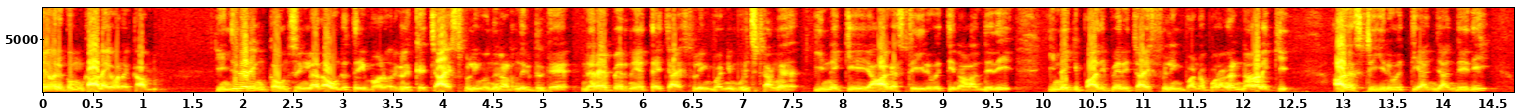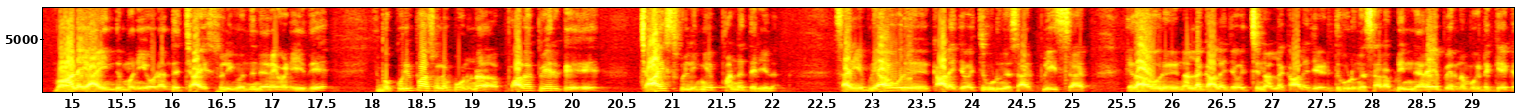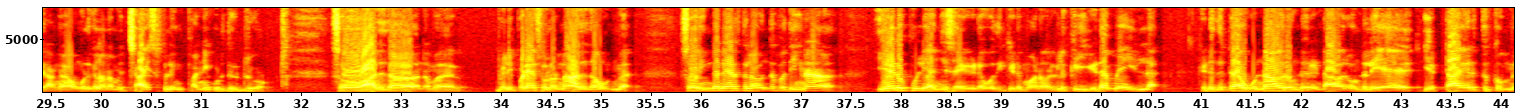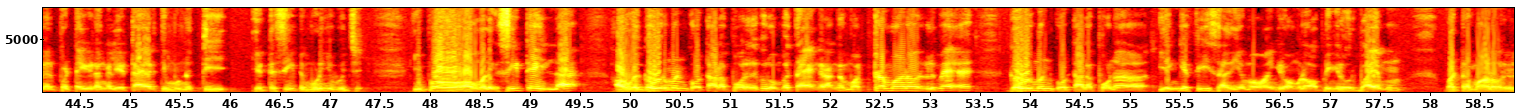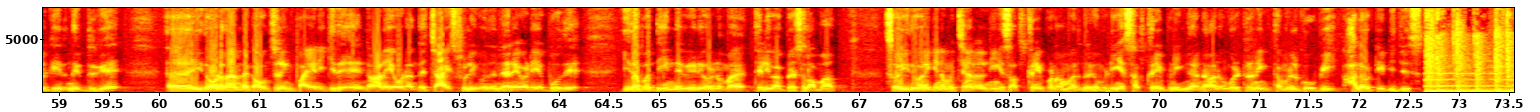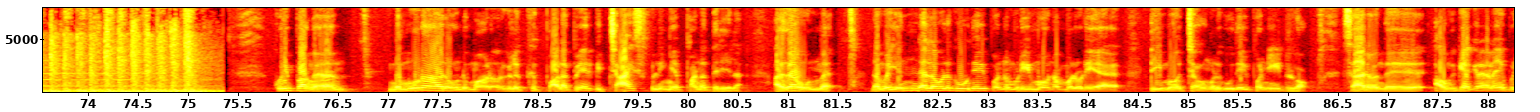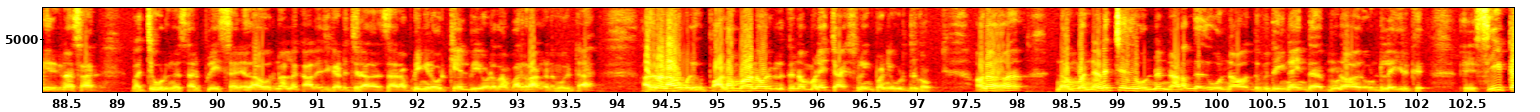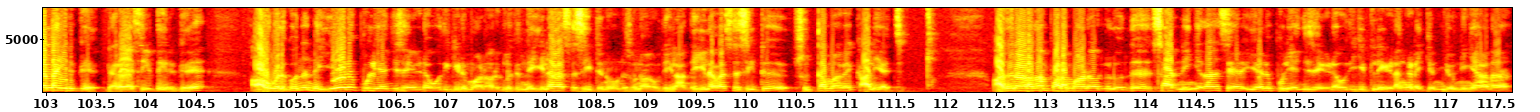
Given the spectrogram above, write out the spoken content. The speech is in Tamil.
அனைவருக்கும் காலை வணக்கம். இன்ஜினியரிங் கவுன்சிலிங்கில் ரவுண்டு த்ரீ மாணவர்களுக்கு சாய்ஸ் ஃபில்லிங் வந்து நடந்துகிட்டு இருக்கு. நிறைய பேர் நேற்றே சாய்ஸ் ஃபில்லிங் பண்ணி முடிச்சிட்டாங்க. இன்னைக்கு ஆகஸ்ட் இருபத்தி நாலாம் தேதி இன்னைக்கு பாதி பேர் சாய்ஸ் ஃபில்லிங் பண்ண போகிறாங்க நாளைக்கு ஆகஸ்ட் இருபத்தி அஞ்சாம் தேதி மாலை ஐந்து மணியோட அந்த சாய்ஸ் ஃபில்லிங் வந்து நிறைவடையுது. இப்போ குறிப்பாக சொல்ல போகணுன்னா பல பேருக்கு சாய்ஸ் ஃபில்லிங்கே பண்ண தெரியல. சார் எப்படியாவது ஒரு காலேஜை வச்சு கொடுங்க சார். ப்ளீஸ் சார் ஏதாவது ஒரு நல்ல காலேஜை வச்சு நல்ல காலேஜை எடுத்து கொடுங்க சார் அப்படின்னு நிறைய பேர் நம்மக்கிட்ட கேட்குறாங்க அவங்களுக்கெல்லாம் நம்ம சாய்ஸ் ஃபில்லிங் பண்ணி கொடுத்துக்கிட்டு இருக்கோம். ஸோ அதுதான் நம்ம வெளிப்படையாக சொல்லணும்னா அதுதான் உண்மை. ஸோ இந்த நேரத்தில் வந்து பார்த்தீங்கன்னா ஏழு புள்ளி அஞ்சு சதவீத இடஒதுக்கீடு மாணவர்களுக்கு இடமே இல்லை. கிட்டத்தட்ட ஒன்றாவது ரவுண்டு ரெண்டாவது ரவுண்டுலேயே எட்டாயிரத்துக்கும் மேற்பட்ட இடங்கள் எட்டாயிரத்தி முந்நூற்றி எட்டு சீட்டு முடிஞ்சு போச்சு. இப்போது அவங்களுக்கு சீட்டே இல்லை. அவங்க கவர்மெண்ட் கோட்டாவில் போகிறதுக்கு ரொம்ப தயங்குறாங்க. மற்ற மாணவர்களுமே கவர்மெண்ட் கோட்டாவில் போனால் எங்கே ஃபீஸ் அதிகமாக வாங்கிடுவாங்களோ அப்படிங்கிற ஒரு பயமும் மற்ற மாணவர்களுக்கு இருந்துகிட்டு இருக்கு. இதோட தான் இந்த கவுன்சிலிங் பயணிக்குது. நாளையோட இந்த சாய்ஸ் ஃபில்லிங் வந்து நிறைவடைய போகுது. இதை பற்றி இந்த வீடியோவில் நம்ம தெளிவாக பேசலாமா? ஸோ இது வரைக்கும் நம்ம சேனல் நீங்கள் சப்ஸ்கிரைப் பண்ணாமல் இருந்திருக்க மாட்டீங்க. சப்ஸ்கிரைப் பண்ணிங்க நான் உங்கள் ட்ரெனிங் தமிழ் கோபி ஹலோ டிடிஜிஸ் குறிப்பாங்க இந்த மூணாவது ரவுண்டு மாணவர்களுக்கு பல பேருக்கு சாய்ஸ் ஃபில்லிங்கே பண்ண தெரியல. அதுதான் உண்மை. நம்ம எந்த லெவலுக்கு உதவி பண்ண முடியுமோ நம்மளுடைய டீமை வச்சு அவங்களுக்கு உதவி பண்ணிகிட்டு இருக்கோம். சார் வந்து அவங்க கேட்குறதெல்லாம் எப்படி இருக்குன்னா சார் வச்சு கொடுங்க சார் ப்ளீஸ் சார். ஏதாவது ஒரு நல்ல காலேஜ் கிடச்சிடாத சார்? அப்படிங்கிற ஒரு கேள்வியோடு தான் வர்றாங்க நம்மக்கிட்ட அதனால் அவங்களுக்கு பல மாணவர்களுக்கு நம்மளே சாய்ஸ் ஃபில்லிங் பண்ணி கொடுத்துருக்கோம். ஆனால் நம்ம நினச்சது ஒன்று நடந்தது ஒன்றா வந்து பார்த்திங்கன்னா இந்த மூணாவது ரவுண்டில் இருக்குது சீட்டெல்லாம் இருக்குது நிறையா சீட்டு இருக்குது அவங்களுக்கு வந்து இந்த ஏழு புள்ளி அஞ்சு இடஒதுக்கீடு மாணவர்களுக்கு இந்த இலவச சீட்டுன்னு ஒன்று சொன்னாங்க பார்த்தீங்களா? அந்த இலவச சீட்டு சுத்தமாகவே காலியாச்சு. அதனால தான் பல மாணவர்கள் வந்து சார் நீங்கள் தான் சே ஏழு புள்ளி அஞ்சு இடஒதுக்கீட்டில் இடம் கிடைக்கும்னு சொன்னீங்க. ஆனால்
